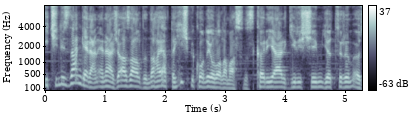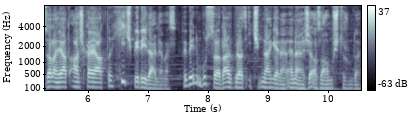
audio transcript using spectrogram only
İçinizden gelen enerji azaldığında hayatta hiçbir konuda yol alamazsınız. Kariyer, girişim, yatırım, özel hayat, aşk hayatı hiçbiri ilerlemez. Ve benim bu sıralar biraz içimden gelen enerji azalmış durumda.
